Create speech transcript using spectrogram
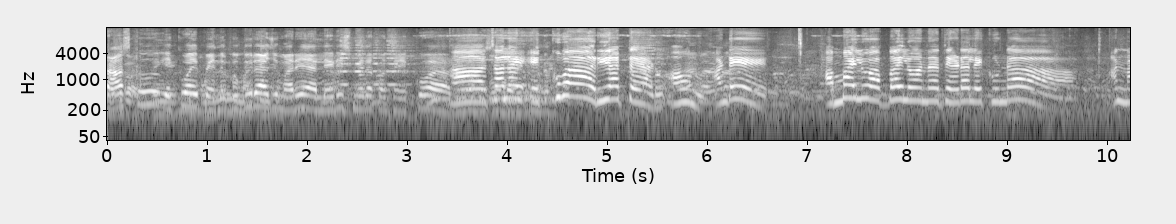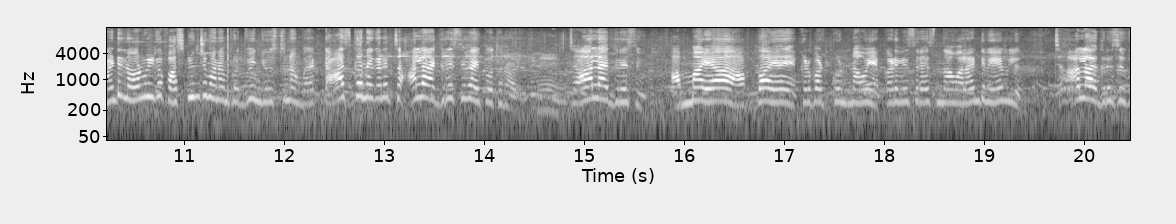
టాస్క్ ఎక్కువ అయిపోయింది పృథ్వీరాజు మరీ ఆ లేడీస్ మీద కొంచెం ఎక్కువ చాలా ఎక్కువ రియాక్ట్ అయ్యాడు. అవును. అంటే అమ్మాయిలు అబ్బాయిలు అన్న తేడా లేకుండా అన్న- అంటే నార్మల్గా ఫస్ట్ నుంచి మనం పృథ్వీని చూస్తున్నాం కదా టాస్క్ అనగానే చాలా అగ్రెసివ్ అయిపోతున్నాడు చాలా అగ్రెసివ్ అమ్మాయా అబ్బాయా ఎక్కడ పట్టుకుంటున్నావు ఎక్కడ విసిరేస్తున్నావు అలాంటివి ఏం లేదు. చాలా అగ్రెసివ్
